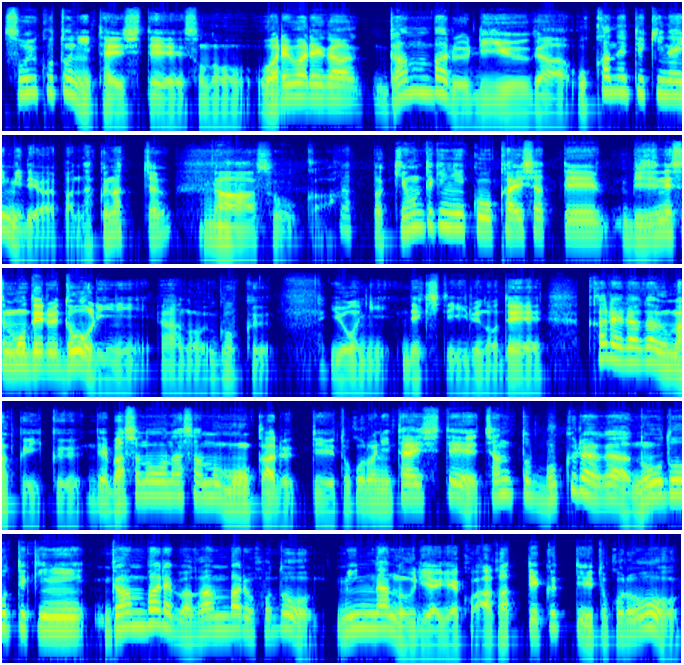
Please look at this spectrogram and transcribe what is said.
そういうことに対してその我々が頑張る理由がお金的な意味ではやっぱなくなっちゃう。あそうかやっぱ基本的にこうこう会社ってビジネスモデル通りにあの動くようにできているので彼らがうまくいく。で場所のオーナーさんも儲かるっていうところに対してちゃんと僕らが能動的に頑張れば頑張るほどみんなの売り上げがこう上がっていくっていうところを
